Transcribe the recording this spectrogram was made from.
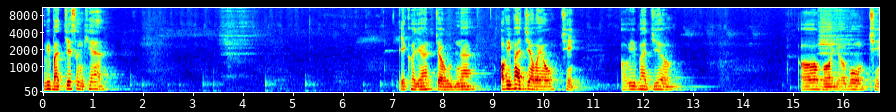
વિભાજ્ય સંખ્યા એક હજાર ચૌદના અવિભાજ્ય અવયવ છે અવિભાજ્ય અવયવો છે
